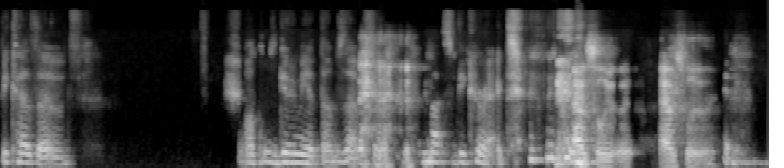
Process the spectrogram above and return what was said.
because of Walter's giving me a thumbs up, so must be correct. absolutely. Absolutely.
